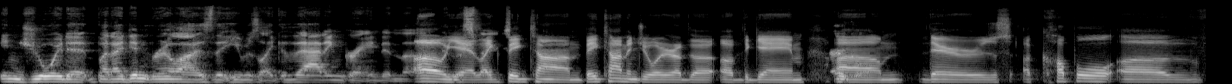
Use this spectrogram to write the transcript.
enjoyed it but i didn't realize that he was like that ingrained in the Oh in the yeah, like big time, big time enjoyer of the of the game. Very cool. Um, there's a couple of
